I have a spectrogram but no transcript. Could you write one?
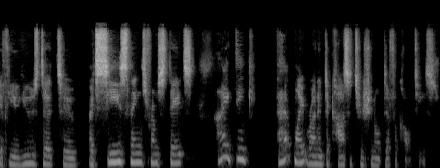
if you used it to seize things from states. I think that might run into constitutional difficulties.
